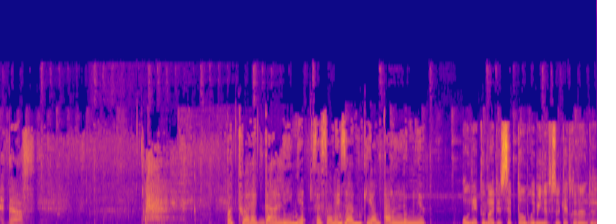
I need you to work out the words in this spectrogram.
j'adore. Aux toilettes Darling, ce sont les hommes qui en parlent le mieux. On est au mois de septembre 1982.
